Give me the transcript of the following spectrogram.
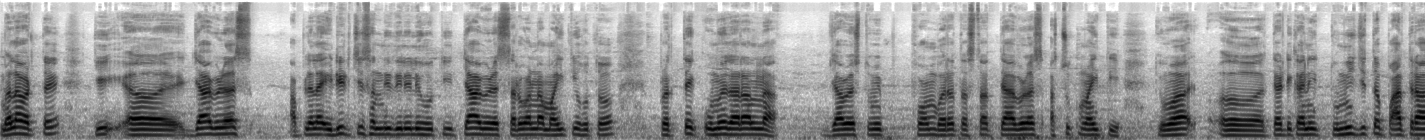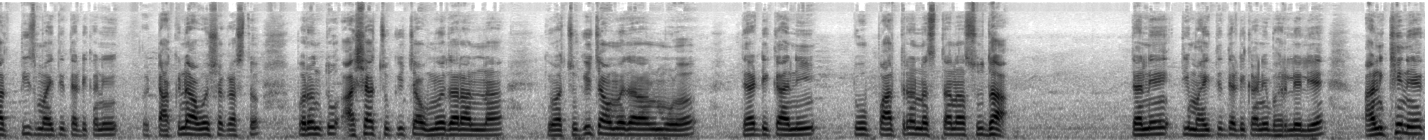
मला वाटतं आहे की ज्या वेळेस आपल्याला एडिटची संधी दिलेली होती त्यावेळेस सर्वांना माहिती होतं. प्रत्येक उमेदवारांना ज्यावेळेस तुम्ही फॉर्म भरत असतात त्यावेळेस अचूक माहिती किंवा त्या ठिकाणी तुम्ही जिथं पात्र आहात तीच माहिती त्या ठिकाणी टाकणं आवश्यक असतं. परंतु अशा चुकीच्या उमेदवारांना किंवा चुकीच्या उमेदवारांमुळं त्या ठिकाणी तो पात्र नसतानासुद्धा त्याने ती माहिती त्या ठिकाणी भरलेली आहे. आणखीन एक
